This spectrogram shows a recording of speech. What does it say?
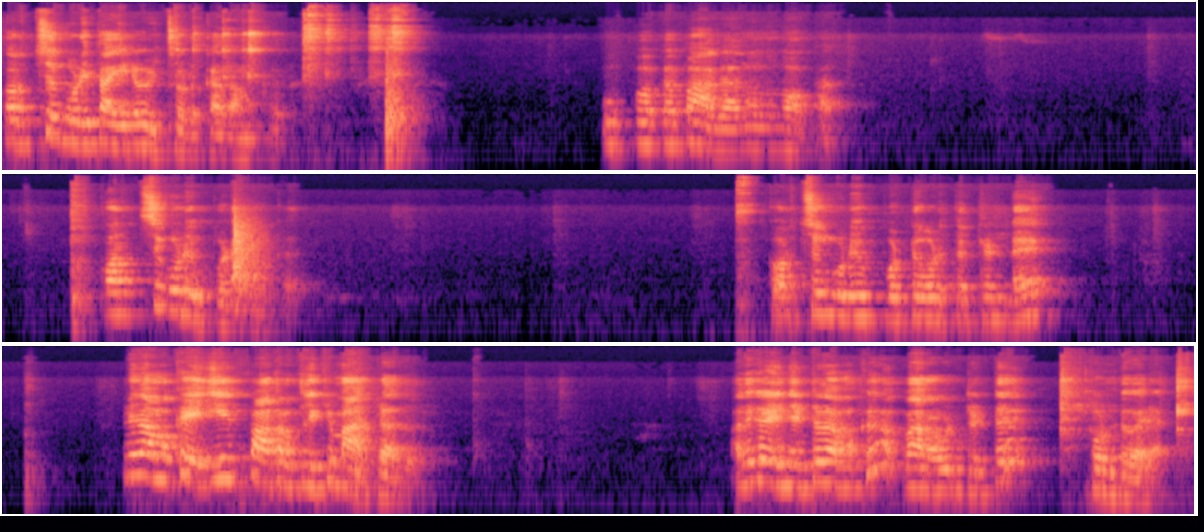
കുറച്ചും കൂടി തൈര് ഒഴിച്ചു കൊടുക്കാം നമുക്ക്. ഉപ്പൊക്കെ പാകാന്നൊന്ന് നോക്കാം. കുറച്ചുകൂടി ഉപ്പിടാം നമുക്ക്. കുറച്ചും കൂടി ഉപ്പിട്ട് കൊടുത്തിട്ടുണ്ട്. ഇനി നമുക്ക് ഈ പാത്രത്തിലേക്ക് മാറ്റാം അത്. അത് കഴിഞ്ഞിട്ട് നമുക്ക് വറവിട്ടിട്ട് കൊണ്ടുവരാം.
